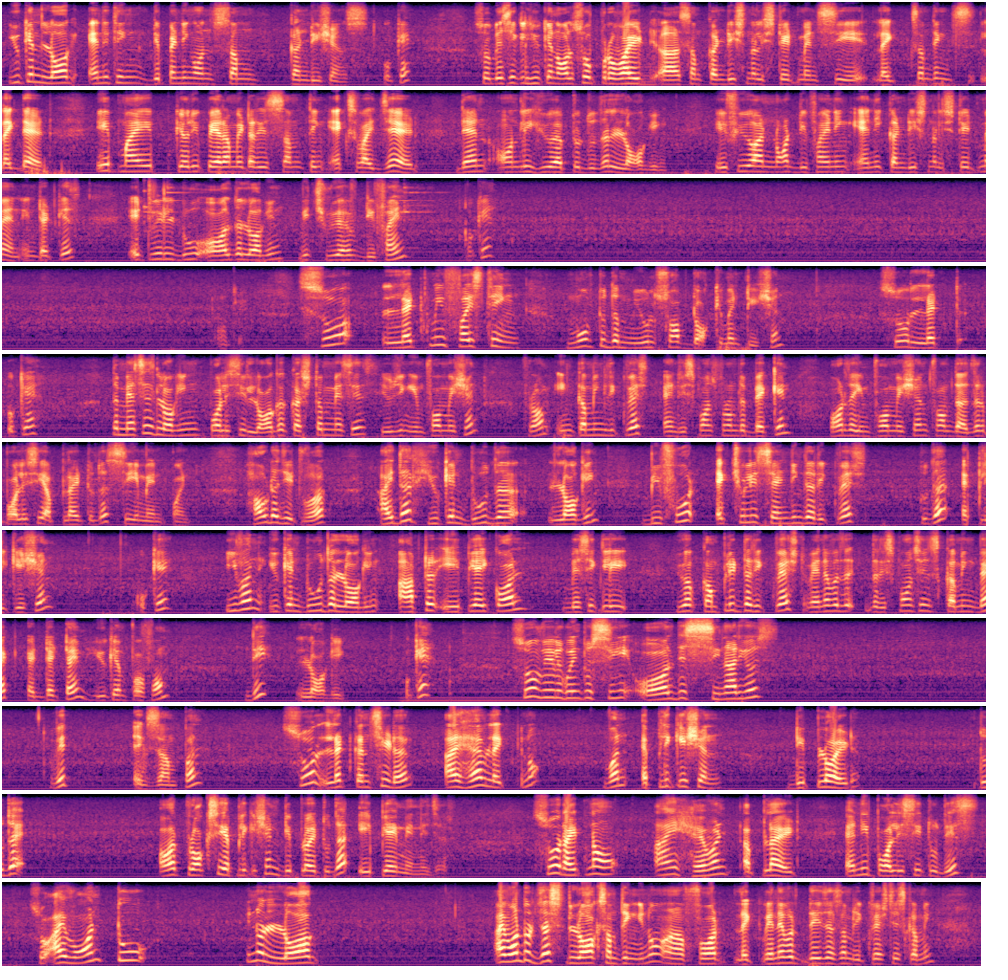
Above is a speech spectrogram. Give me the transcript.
you can log anything depending on some conditions okay? So basically you can also provide uh, some conditional statements say like something like that. If my query parameter is something xyz then only you have to do the logging. If you are not defining any conditional statement in that case it will do all the logging which we have defined okay so let me first thing move to the MuleSoft documentation. So let okay. The message logging policy log a custom message using information from incoming request and response from the backend or the information from the other policy applied to the same endpoint. How does it work? Either you can do the logging before actually sending the request to the application okay even you can do the logging after API call. Basically you have complete the request. Whenever the, the response is coming back at that time you can perform the logging. Okay? So we will going to see all these scenarios with example. So let consider I have like you know one application deployed to the or proxy application deployed to the API manager. So right now I haven't applied any policy to this. So I want to you know log I want to just log something you know uh, for like whenever there is some request is coming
